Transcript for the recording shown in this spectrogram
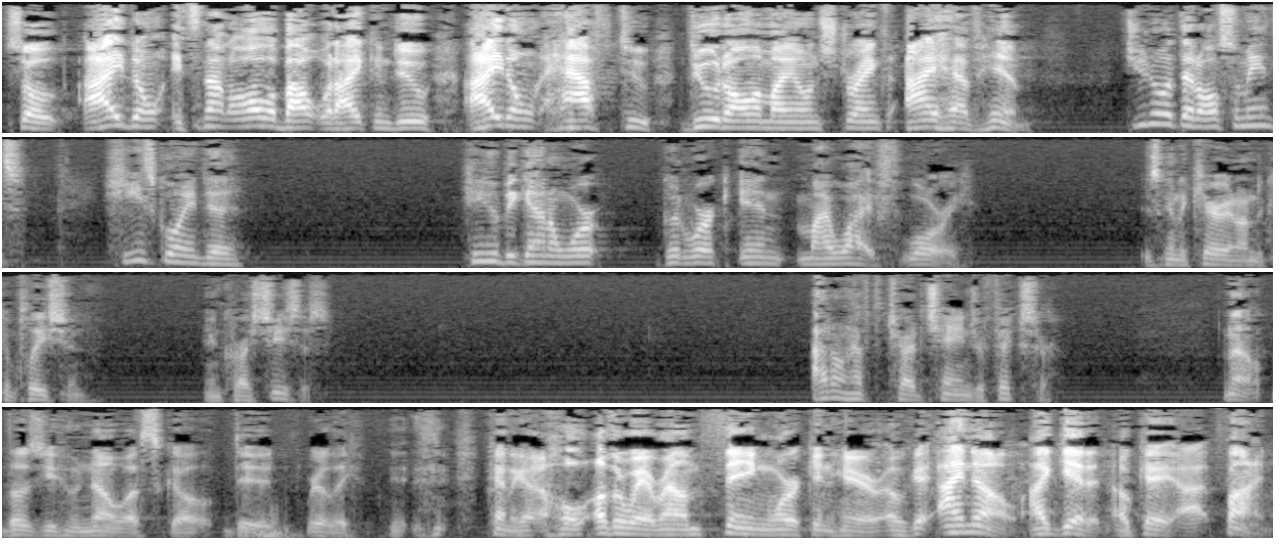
So I don't, it's not all about what I can do. I don't have to do it all in my own strength. I have him. Do you know what that also means? He's going to, he who began a work, good work in my wife, Lori, is going to carry it on to completion in Christ Jesus. I don't have to try to change or fix her. Now, those of you who know us go, dude, really, kind of got a whole other way around thing working here. Okay, I know, I get it. Okay, uh, fine.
